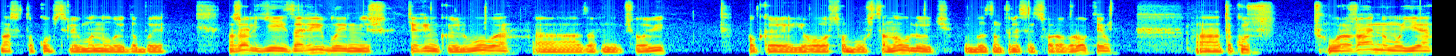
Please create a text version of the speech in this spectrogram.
наслідок обстрілів минулої доби. На жаль, є і загиблий між Тягинкою Львова. Е, Загинув чоловік. Поки його особу встановлюють приблизно 30-40 років. Е, Також у урожайному є е,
